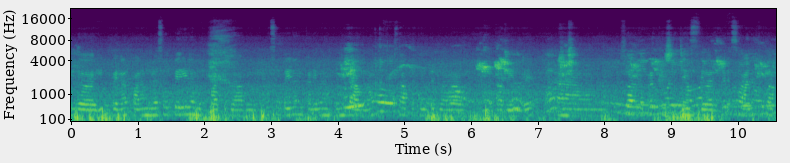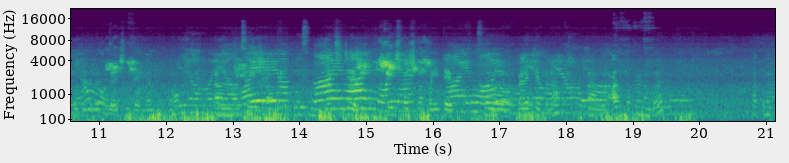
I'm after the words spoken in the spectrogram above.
இந்த இப்போ என்னால் பண்ண முடியல. ஸோ பெரிய நமக்கு பார்த்துக்கலாம் அப்படின்னு ஸோ பெரிய நமக்கு கண்டிப்பாக நம்ம கொண்டு ஆகணும். சாப்பிட்டு கொடுத்துக்கலாம் அப்படின்ட்டு. ஸோ அதுக்கப்புறம் கிருஷ்ண ஜெயந்தி வருது. ஸோ அதுக்கு பாப்பா ரெண்டு பேருக்கு வேஷம் போடலான்னு இருக்கோம். ஸோ இப்போ நான் போய் போய் சமைச்சிட்டு ஃபேஸ் வாஷ்லாம் பண்ணிவிட்டு ஸோ விளக்கேற்றலாம் அதுக்கப்புறம் நம்ம பார்க்கலாம்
